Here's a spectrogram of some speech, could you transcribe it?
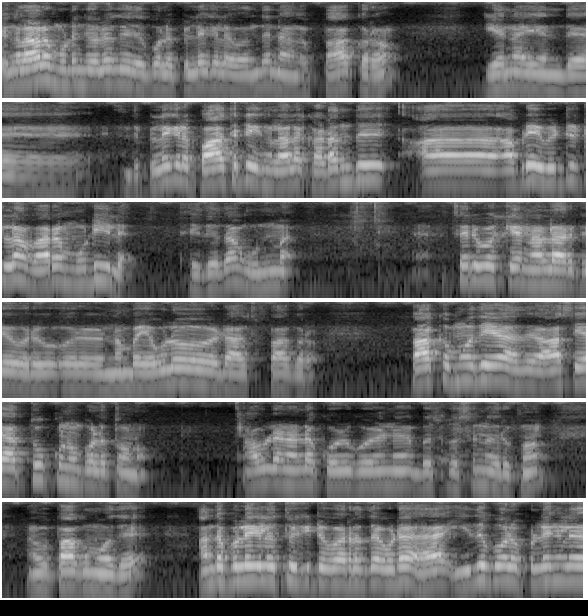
எங்களால் முடிஞ்ச அளவுக்கு இது போல் பிள்ளைகளை வந்து நாங்கள் பார்க்குறோம் ஏன்னா இந்த இந்த பிள்ளைகளை பார்த்துட்டு எங்களால் கடந்து அப்படியே விட்டுட்டுலாம் வர முடியல. இதுதான் உண்மை. சரி ஓகே நல்லா இருக்குது ஒரு ஒரு நம்ம எவ்வளோ டாக்ஸ் பார்க்குறோம். பார்க்கும் போதே அது ஆசையாக தூக்கணும் போல தோணும். அவ்வளோ நல்லா கொழு கொழுன்னு புஸ் புஸ்ன்னு இருக்கும் நம்ம பார்க்கும்போது. அந்த பிள்ளைகளை தூக்கிட்டு வர்றதை விட இது போல் பிள்ளைங்களை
